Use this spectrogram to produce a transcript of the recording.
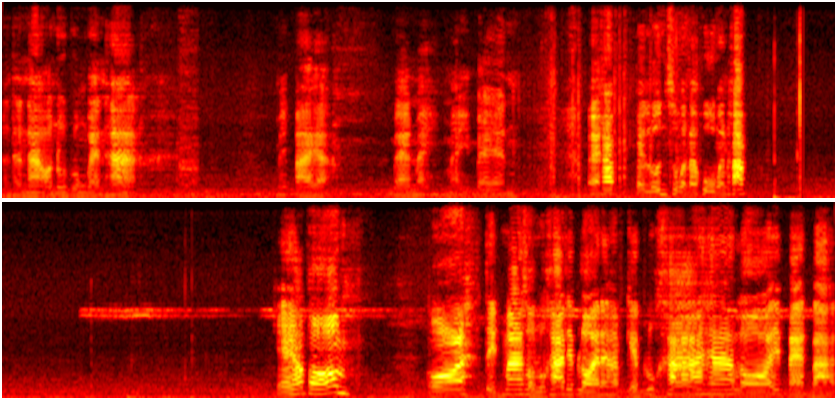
อันธนาอ่อนนุชวงแบนห้า ไม่ไปอะ แบนไหมไม่แบน ไปครับ ไปลุ้นสุวรรณภูมิกันครับโอเคครับผม โอ้ยติดมาส่งลูกค้าเรียบร้อยนะครับ เก็บลูกค้าห้าร้อยแปดบาท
